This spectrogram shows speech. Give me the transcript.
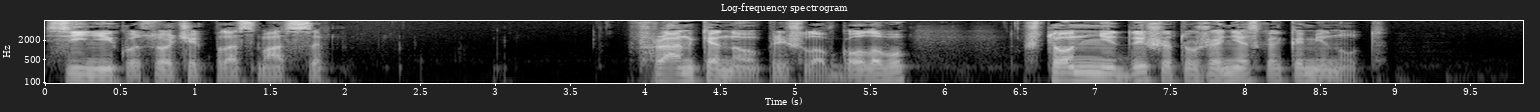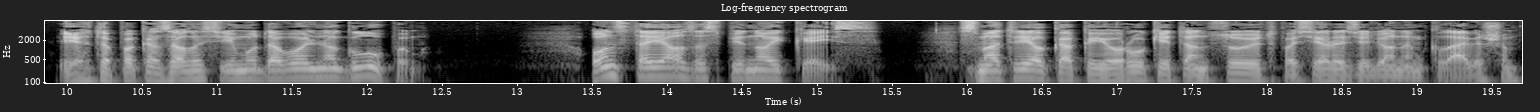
синий кусочек пластмассы. Франкену пришло в голову, что он не дышит уже несколько минут. И это показалось ему довольно глупым. Он стоял за спиной Кейс, смотрел, как ее руки танцуют по серо-зеленым клавишам,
